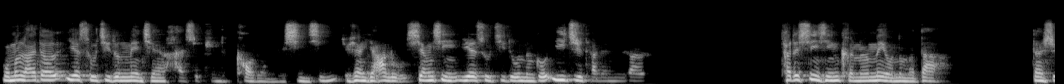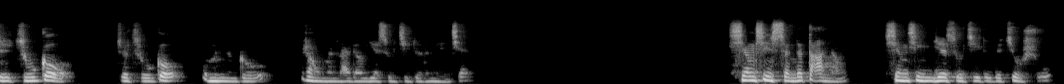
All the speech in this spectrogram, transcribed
我们来到耶稣基督的面前，还是凭着靠着我们的信心，就像雅鲁相信耶稣基督能够医治他的女儿。他的信心可能没有那么大，但是足够，这足够，我们能够让我们来到耶稣基督的面前，相信神的大能。相信耶稣基督的救赎，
